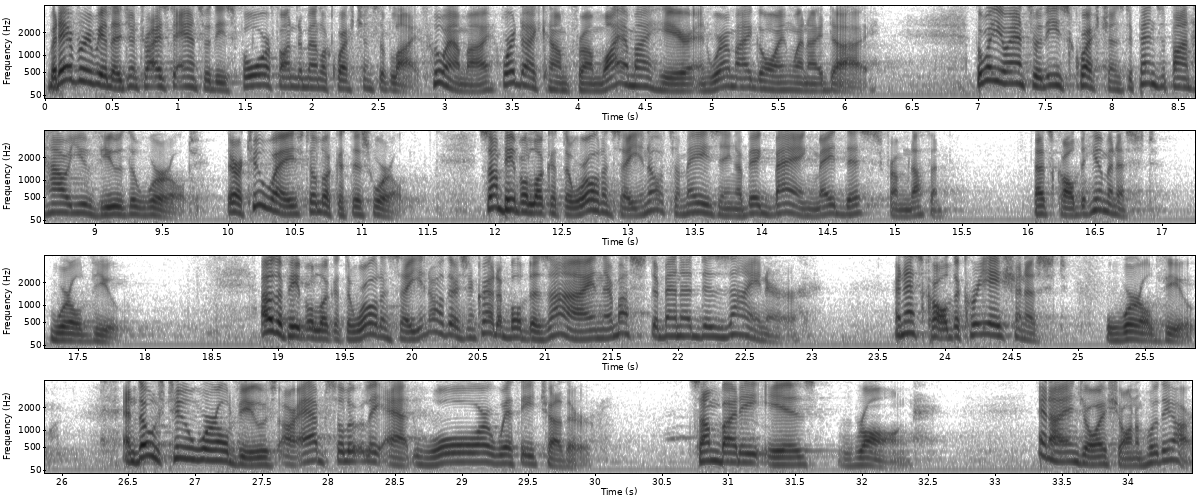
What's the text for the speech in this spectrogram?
But every religion tries to answer these four fundamental questions of life Who am I? Where did I come from? Why am I here? And where am I going when I die? The way you answer these questions depends upon how you view the world. There are two ways to look at this world. Some people look at the world and say, you know, it's amazing, a big bang made this from nothing. That's called the humanist worldview. Other people look at the world and say, you know, there's incredible design, there must have been a designer. And that's called the creationist worldview. And those two worldviews are absolutely at war with each other. Somebody is wrong. And I enjoy showing them who they are.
